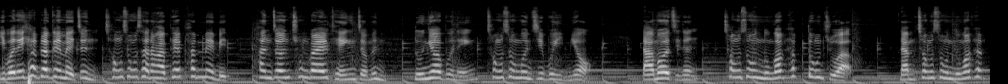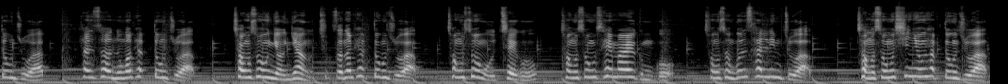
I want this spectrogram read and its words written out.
이번에 협약을 맺은 청송사랑화폐 판매 및 환전 총괄 대행점은 농협은행 청송군 지부이며 나머지는 청송농업협동조합, 남청송농업협동조합, 현서농업협동조합, 청송영양 축산업협동조합, 청송우체국, 청송새마을금고, 청송군 산림조합, 청송신용협동조합,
